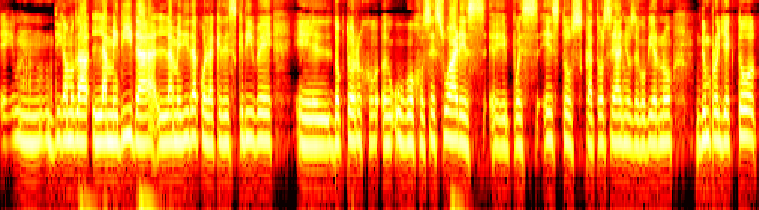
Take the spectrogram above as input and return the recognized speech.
eh, digamos, la, la, medida, la medida con la que describe el doctor eh, Hugo José Suárez, pues estos 14 años de gobierno de un proyecto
